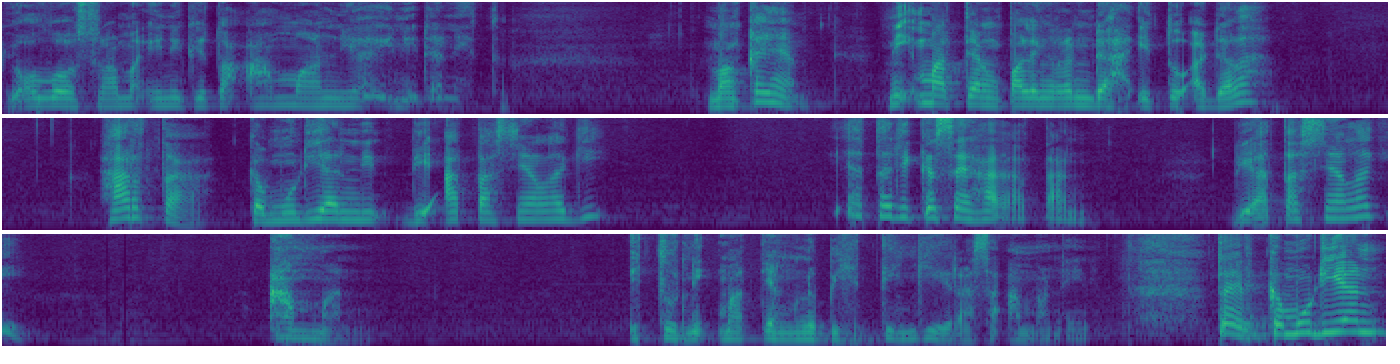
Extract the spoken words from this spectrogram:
ya Allah selama ini kita aman ya ini dan itu. Makanya nikmat yang paling rendah itu adalah harta. Kemudian di, di atasnya lagi, ya tadi kesehatan. Di atasnya lagi, aman. Itu nikmat yang lebih tinggi rasa aman ini. Tapi kemudian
